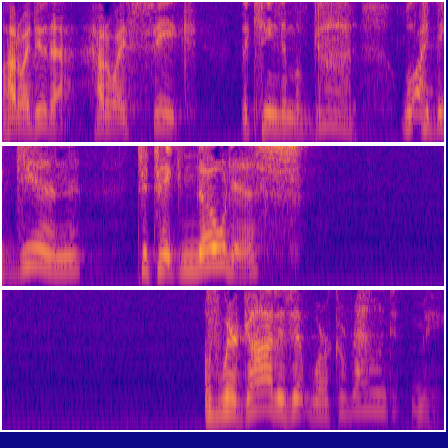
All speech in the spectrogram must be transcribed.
Well, how do I do that? How do I seek the kingdom of God? Well, I begin to take notice of where God is at work around me.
